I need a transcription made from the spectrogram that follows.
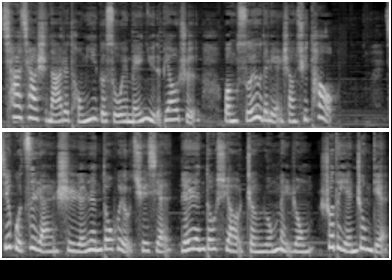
恰恰是拿着同一个所谓美女的标准，往所有的脸上去套，结果自然是人人都会有缺陷，人人都需要整容美容。说的严重点，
